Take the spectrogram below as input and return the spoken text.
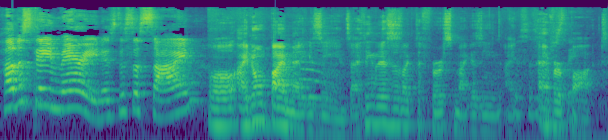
How to stay married? Is this a sign? well, I don't buy magazines. I think this is like the first magazine I ever bought.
